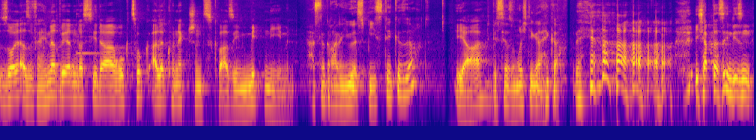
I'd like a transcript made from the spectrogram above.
soll also verhindert werden, dass sie da ruckzuck alle Connections quasi mitnehmen. Hast du gerade USB-Stick gesagt? Ja. Du bist ja so ein richtiger Hacker. ich habe das in diesen,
